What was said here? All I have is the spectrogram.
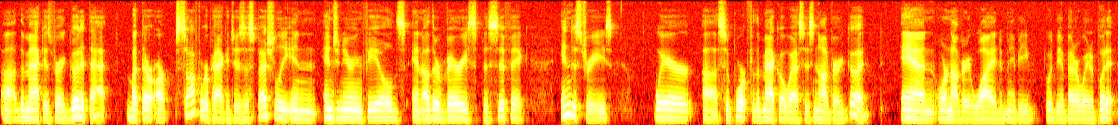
uh, the Mac is very good at that. But there are software packages, especially in engineering fields and other very specific industries, where uh, support for the Mac OS is not very good and or not very wide maybe would be a better way to put it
